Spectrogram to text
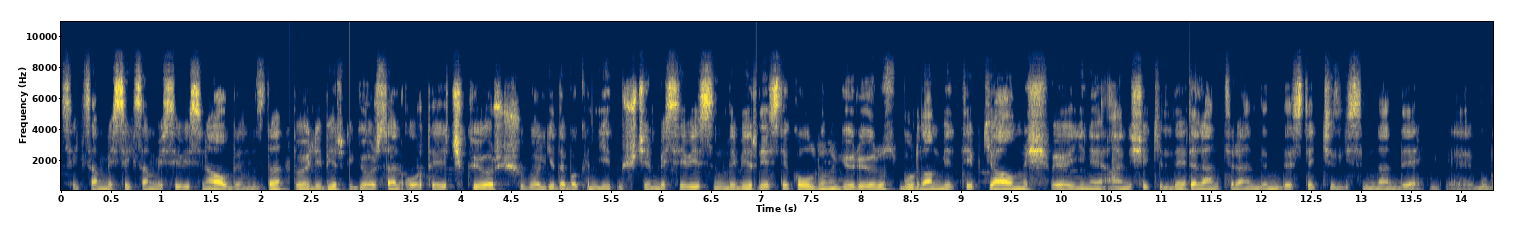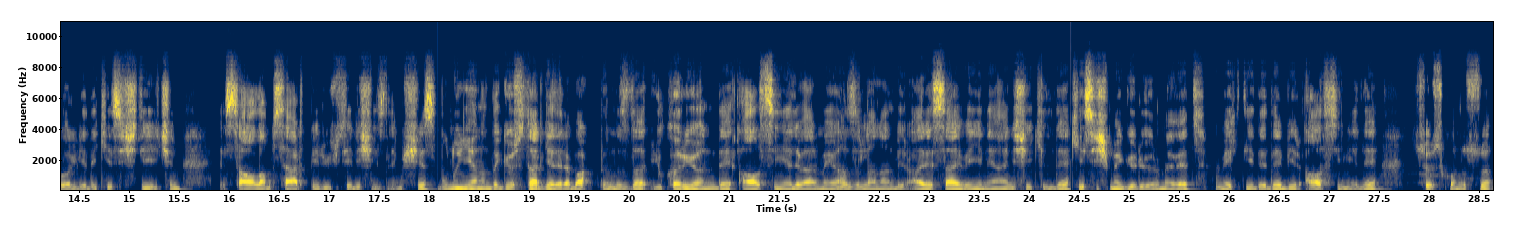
85-85 seviyesini aldığımızda böyle bir görsel ortaya çıkıyor. Şu bölgede bakın 73-25 seviyesinde bir destek olduğunu görüyoruz. Buradan bir tepki almış ve yine aynı şekilde gelen trendin destek çizgisinden de e, bu bölgede kesiştiği için sağlam sert bir yükseliş izlemişiz. Bunun yanında göstergelere baktığımızda yukarı yönde al sinyali vermeye hazırlanan bir RSI ve yine aynı şekilde kesişme görüyorum. Evet MACD'de de bir al sinyali söz konusu.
